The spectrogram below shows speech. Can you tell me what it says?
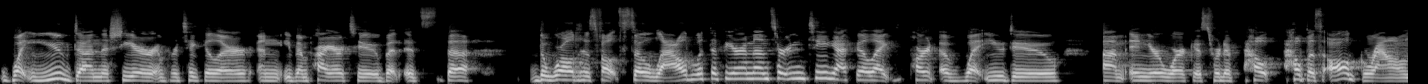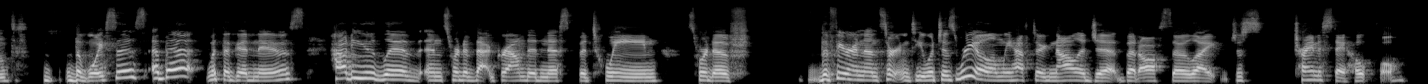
what you've done this year in particular and even prior to but it's the the world has felt so loud with the fear and uncertainty. I feel like part of what you do um, in your work is sort of help help us all ground the voices a bit with the good news. How do you live in sort of that groundedness between sort of the fear and uncertainty, which is real and we have to acknowledge it, but also like just trying to stay hopeful?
